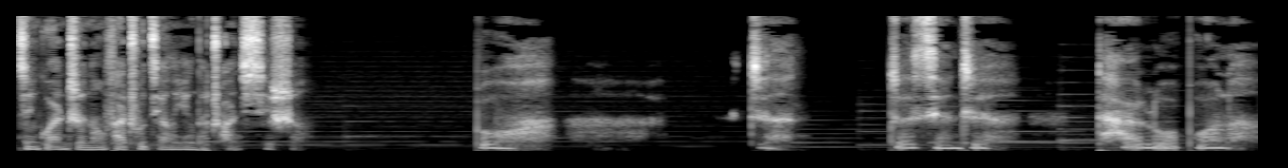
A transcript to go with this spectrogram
尽管只能发出僵硬的喘息声。不，这，这简直太落魄了。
